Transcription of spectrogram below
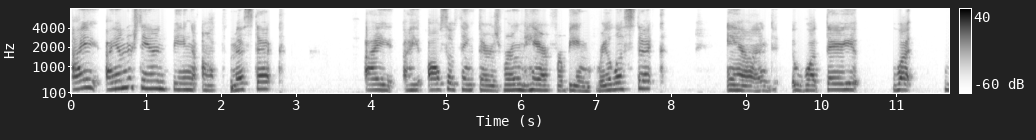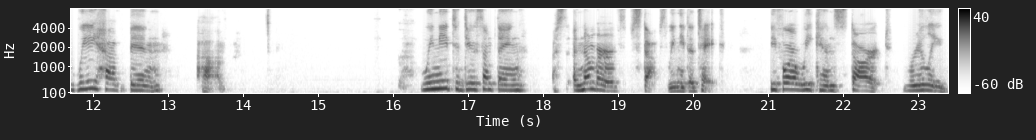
I I understand being optimistic. I I also think there's room here for being realistic and what they what we have been um, we need to do something a number of steps we need to take before we can start really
